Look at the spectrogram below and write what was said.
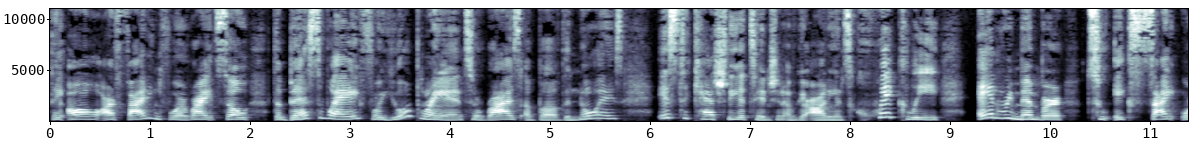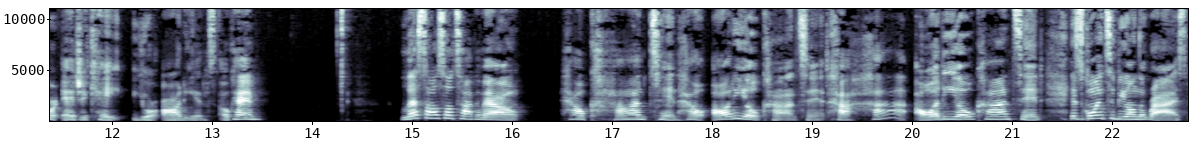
They all are fighting for it, right? So the best way for your brand to rise above the noise is to catch the attention of your audience quickly and remember to excite or educate your audience, okay? Let's also talk about how content, how audio content, haha, audio content is going to be on the rise.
